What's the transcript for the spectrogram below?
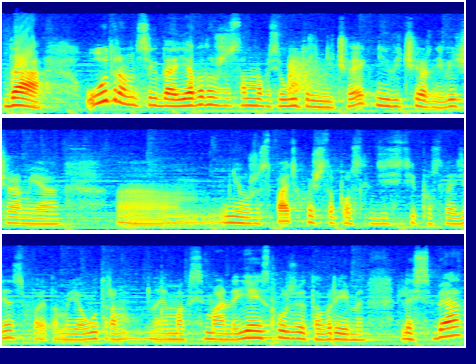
Да, утром всегда, я потому что сама по себе утренний человек, не вечерний. Вечером я, мне уже спать хочется после 10, после 11, поэтому я утром э, максимально, я использую это время для себя.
